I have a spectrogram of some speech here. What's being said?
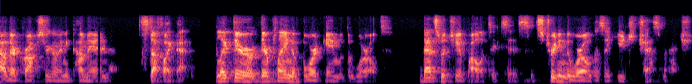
how their crops are going to come in, stuff like that. Like they're they're playing a board game with the world. That's what geopolitics is. It's treating the world as a huge chess match.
